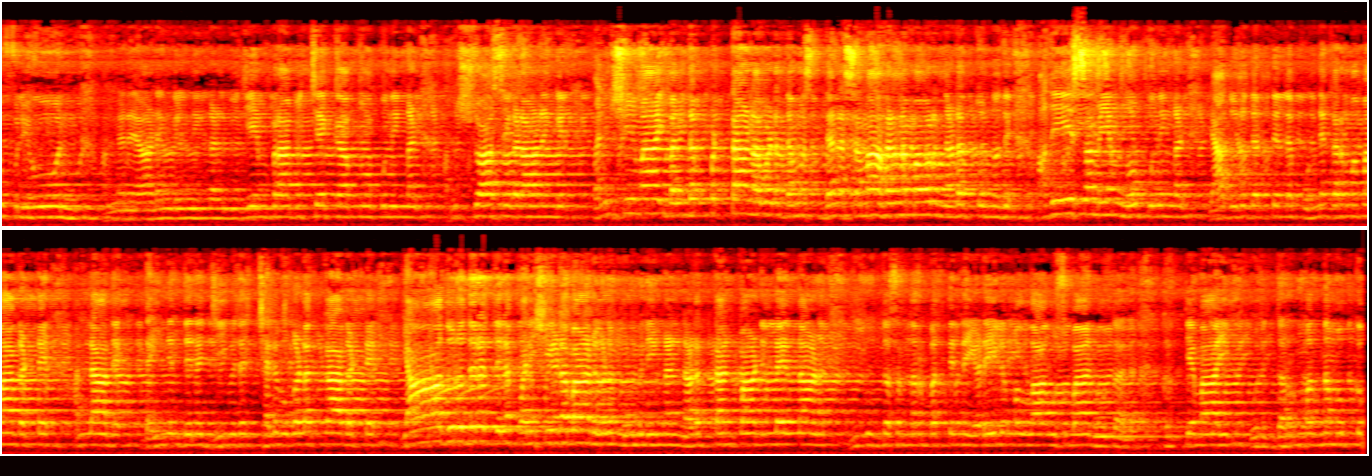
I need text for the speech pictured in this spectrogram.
തുഫ്ലിഹൂൻ. അങ്ങനെയാണെങ്കിൽ നിങ്ങൾ വിജയം പ്രാപിച്ചേക്കാം. നോക്കൂ നിങ്ങൾ അവിശ്വാസികളാണെങ്കിൽ പലിശയുമായി ബന്ധപ്പെട്ടാണ് അവിടെ ധനസമാഹരണം അവർ നടത്തുന്നത്. അതേസമയം നോക്കൂ നിങ്ങൾ യാതൊരു തരത്തിലുള്ള പുണ്യകർമ്മമാകട്ടെ അല്ലാതെ ദൈനംദിന ജീവിത ചെലവുകളൊക്കാകട്ടെ യാതൊരു തരത്തിലെ പലിശയിടപാടുകളും മുമിനിങ്ങൾ നടത്താൻ പാടില്ല എന്നാണ് ഈ യുദ്ധ സന്ദർഭത്തിന്റെ ഇടയിലും അള്ളാഹു സുബാനു തആല കൃത്യമായി ഒരു ധർമ്മം നമുക്ക്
